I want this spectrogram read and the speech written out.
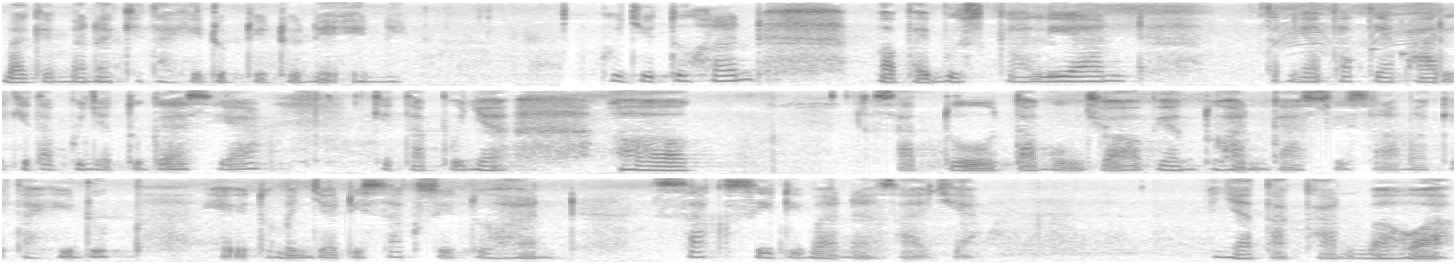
bagaimana kita hidup di dunia ini Puji Tuhan, Bapak Ibu sekalian, ternyata tiap hari kita punya tugas ya. Kita punya uh, satu tanggung jawab yang Tuhan kasih selama kita hidup, yaitu menjadi saksi Tuhan, saksi di mana saja. Menyatakan bahwa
